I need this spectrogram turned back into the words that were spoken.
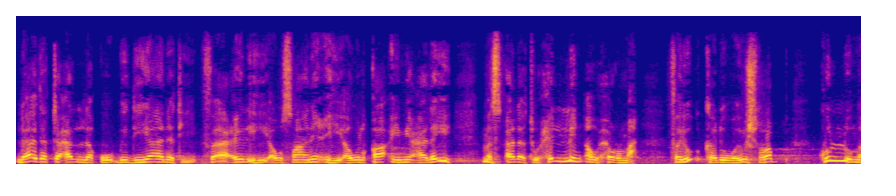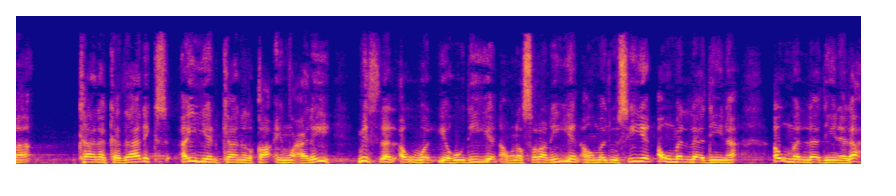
لا تتعلق بديانة فاعله أو صانعه أو القائم عليه مسألة حل أو حرمة. فيؤكل ويشرب كل ما كان كذلك أيا كان القائم عليه مثل الأول يهوديا أو نصرانيا أو مجوسيا أو من لا دين أو من لا دين له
